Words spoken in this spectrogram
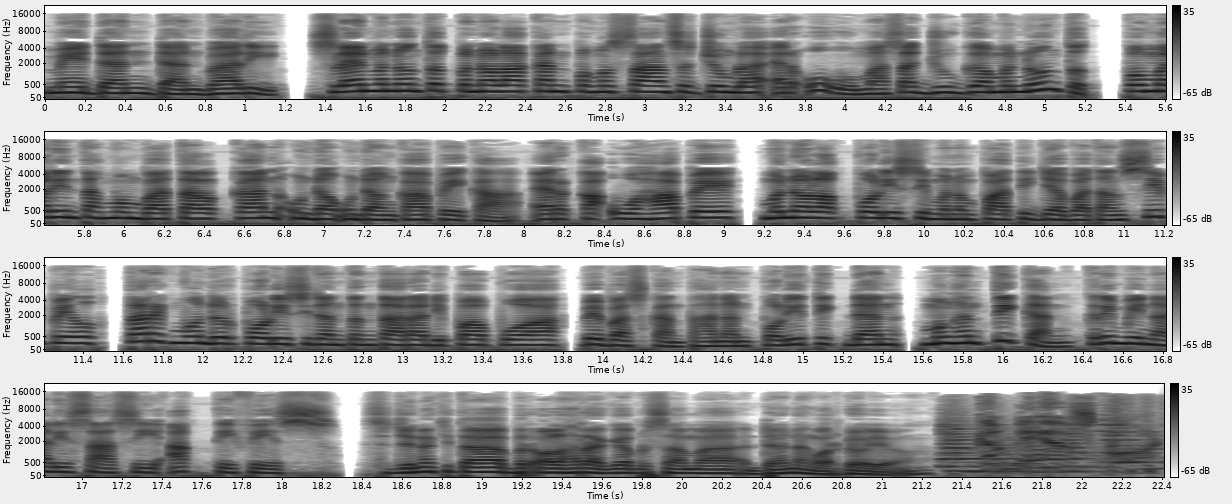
Medan, dan Bali. Selain menuntut penolakan pengesahan sejumlah RUU, masa juga menuntut pemerintah membatalkan Undang-Undang KPK, RKUHP, menolak polisi menempati jabatan sipil, tarik mundur polisi dan tentara di Papua, bebaskan tahanan politik, dan menghentikan kriminalisasi aktivis. Sejenak kita berolahraga bersama Danang Wardoyo. KPR Sport.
